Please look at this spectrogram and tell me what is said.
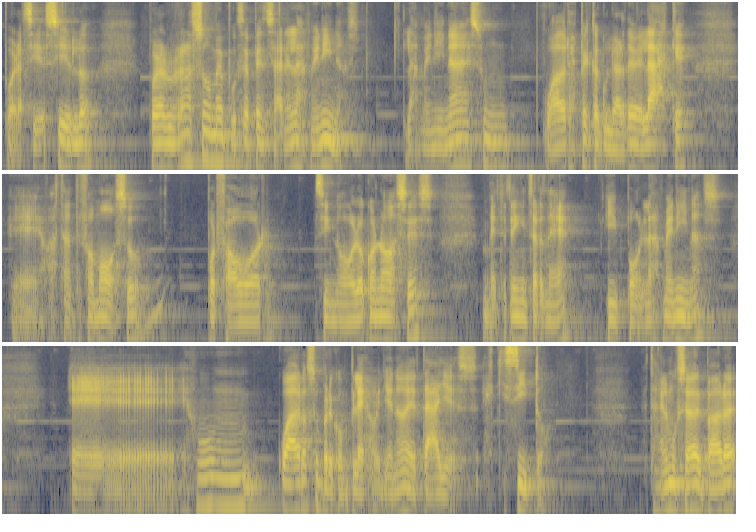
por así decirlo, por alguna razón me puse a pensar en Las Meninas. Las Meninas es un cuadro espectacular de Velázquez es bastante famoso. Por favor, si no lo conoces, métete en internet y pon las meninas. Eh, es un cuadro súper complejo, lleno de detalles, exquisito. Está en el Museo del Prado,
